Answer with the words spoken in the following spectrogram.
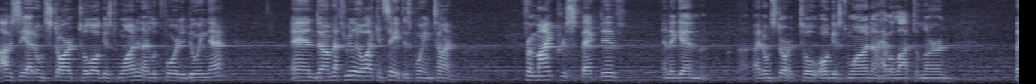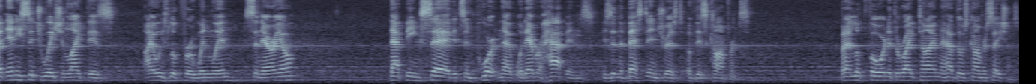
Obviously, I don't start till August 1, and I look forward to doing that. And um, that's really all I can say at this point in time. From my perspective, and again, I don't start till August 1, I have a lot to learn. But in any situation like this, I always look for a win win scenario. That being said, it's important that whatever happens is in the best interest of this conference. But I look forward at the right time to have those conversations.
